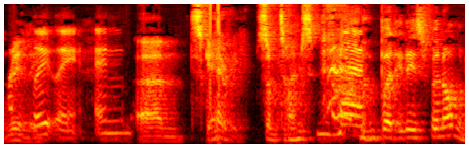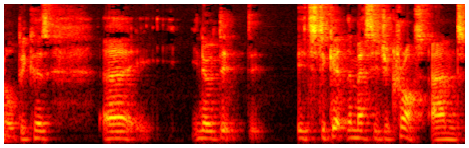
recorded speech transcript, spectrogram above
Really, absolutely. And um, scary sometimes, Yeah. but it is phenomenal because uh, you know it's to get the message across. And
